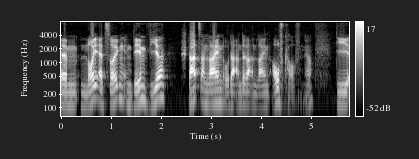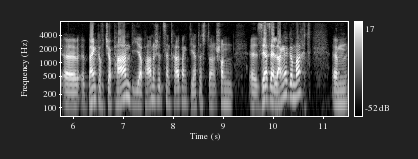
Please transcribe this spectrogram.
ähm, neu erzeugen, indem wir Staatsanleihen oder andere Anleihen aufkaufen. Ja? Die äh, Bank of Japan, die japanische Zentralbank, die hat das schon äh, sehr, sehr lange gemacht. Ähm,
